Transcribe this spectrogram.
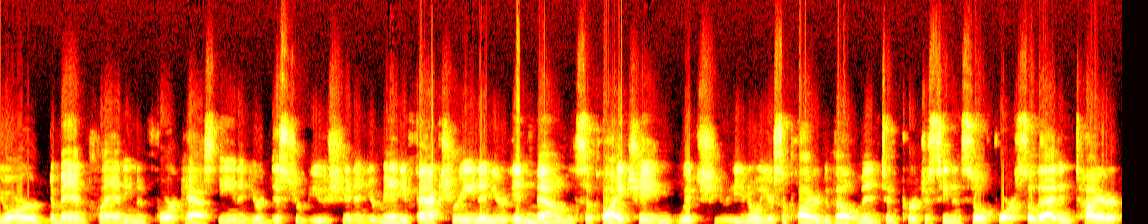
your demand planning and forecasting and your distribution and your manufacturing and your inbound supply chain which you know your supplier development and purchasing and so forth. So that entire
